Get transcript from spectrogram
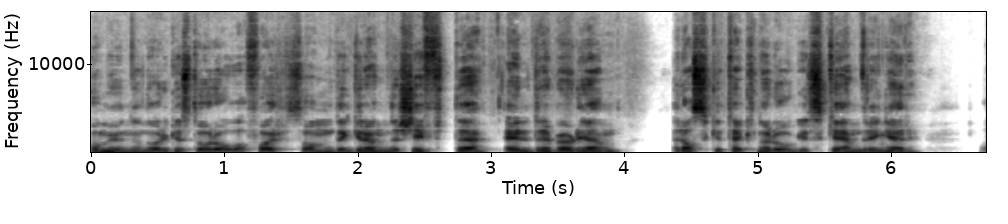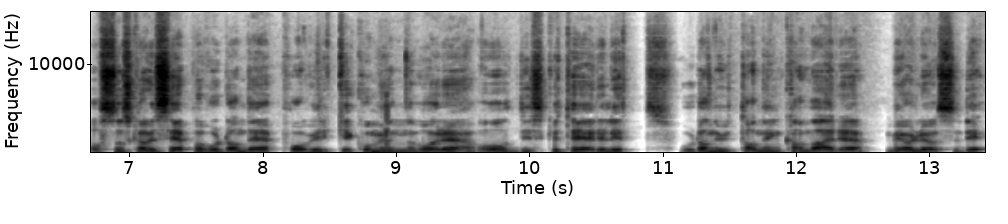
Kommune-Norge står overfor, som det grønne skiftet, eldrebølgen, raske teknologiske endringer. Og så skal vi se på hvordan det påvirker kommunene våre, og diskutere litt hvordan utdanning kan være med å løse de.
